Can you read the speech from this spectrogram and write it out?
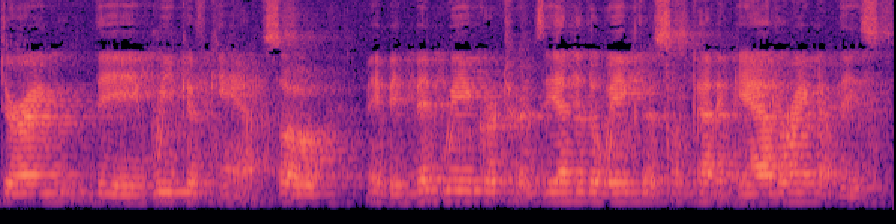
during the week of camp. So maybe midweek or towards the end of the week, there's some kind of gathering of these,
